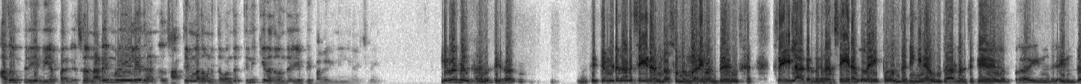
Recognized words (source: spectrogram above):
அதுவும் பெரிய வியப்பா இருக்கு. ஸோ நடைமுறையிலே சாத்தியம் இல்லாத ஒன்றத்தை வந்து திணிக்கிறது வந்து எப்படி பாக்குறீங்க நீங்க ஆக்சுவலி இவர்கள் திட்டமிட்டு தானே செய்யறாங்க நான் சொன்ன மாதிரி வந்து ஃபெயில் ஆகுறதுக்கு தான் செய்யறாங்களே இப்போ வந்து நீங்க உதாரணத்துக்கு இந்த இந்த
